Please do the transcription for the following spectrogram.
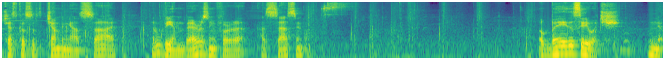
Just because of jumping outside. That would be embarrassing for an assassin. Obey the city watch. No.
